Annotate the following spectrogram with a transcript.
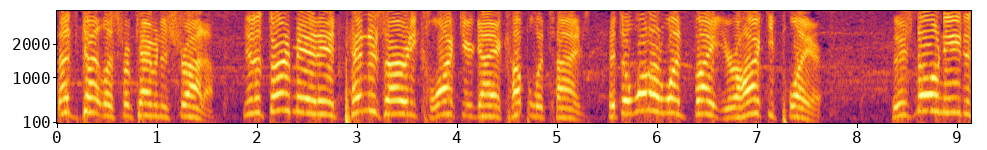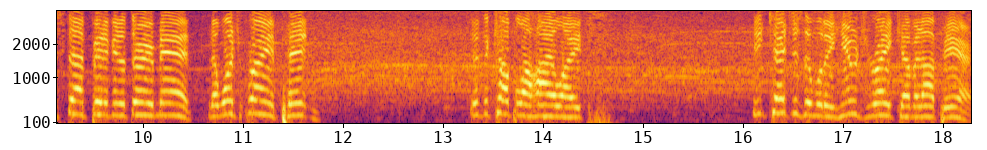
That's gutless from Kevin Estrada. You're the third man in. Pender's already clocked your guy a couple of times. It's a one-on-one fight. You're a hockey player. There's no need to step in if you're the third man. Now watch Brian Pinton. There's a couple of highlights. He catches them with a huge right coming up here.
